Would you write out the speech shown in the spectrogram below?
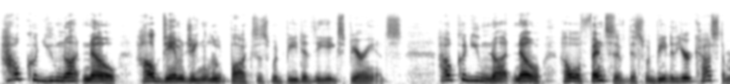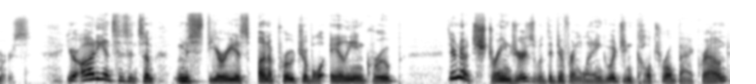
How could you not know how damaging loot boxes would be to the experience? How could you not know how offensive this would be to your customers? Your audience isn't some mysterious, unapproachable alien group. They're not strangers with a different language and cultural background.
